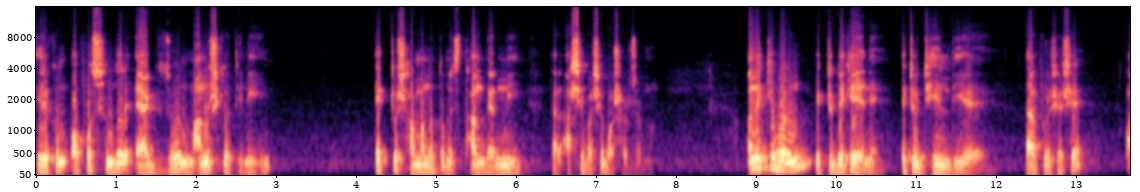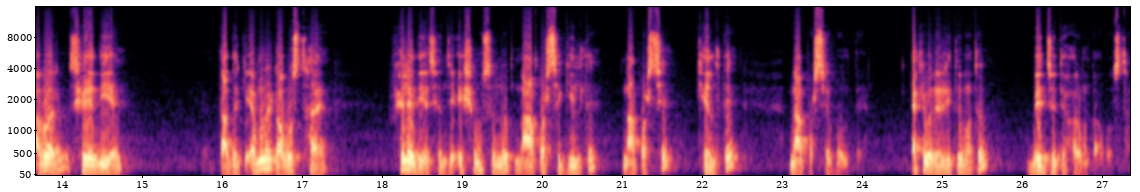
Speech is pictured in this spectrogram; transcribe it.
এরকম অপছন্দের একজন মানুষকেও তিনি একটু সামান্যতম স্থান দেননি তার আশেপাশে বসার জন্য। অনেককে বরং একটু ডেকে এনে, একটু ঢিল দিয়ে, তারপরে শেষে আবার ছেড়ে দিয়ে তাদেরকে এমন একটা অবস্থায় ফেলে দিয়েছেন যে এই সমস্ত লোক না পারছে গিলতে, না পারছে খেলতে, না পারছে বলতে। একেবারে রীতিমতো বেজ্জতি হওয়ার মতো অবস্থা।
